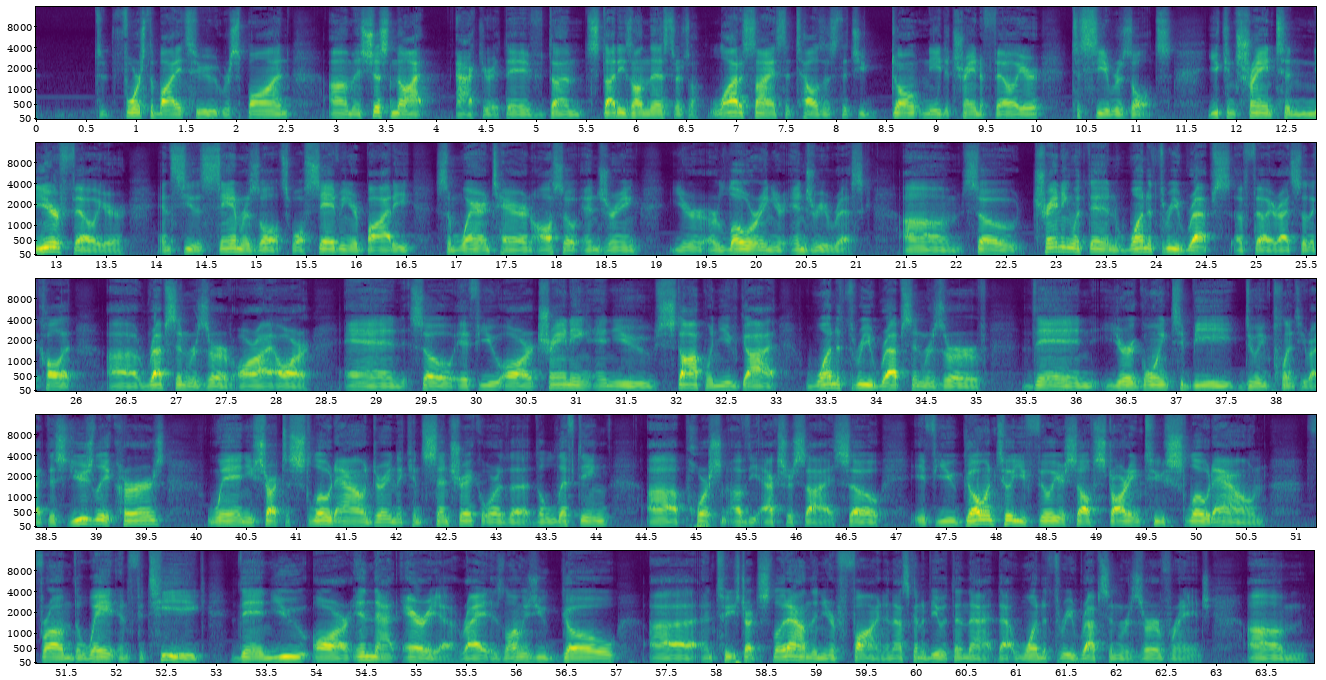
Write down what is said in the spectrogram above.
to force the body to respond. Um, it's just not accurate. They've done studies on this. There's a lot of science that tells us that you don't need to train to failure to see results you can train to near failure and see the same results while saving your body some wear and tear and also injuring your or lowering your injury risk. Um, so training within one to three reps of failure, right? So they call it uh, reps in reserve, RIR. And so if you are training and you stop when you've got one to three reps in reserve, then you're going to be doing plenty, right? This usually occurs when you start to slow down during the concentric or the, the lifting uh, portion of the exercise. So if you go until you feel yourself starting to slow down from the weight and fatigue, then you are in that area, right? As long as you go uh, until you start to slow down, then you're fine, and that's going to be within that that one to three reps in reserve range. Um,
